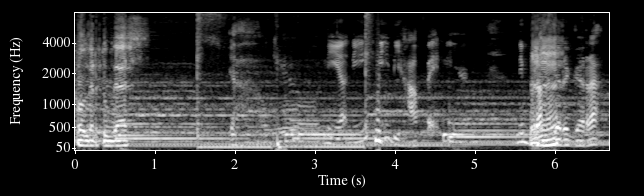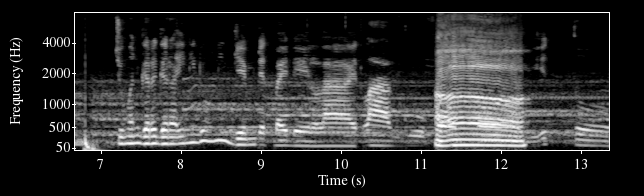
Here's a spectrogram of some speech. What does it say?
Folder tugas. Ya nih ya nih nih di HP nih ya. Ini berat gara-gara cuman gara-gara ini dong nih game Dead by Daylight lagu Oh. gitu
